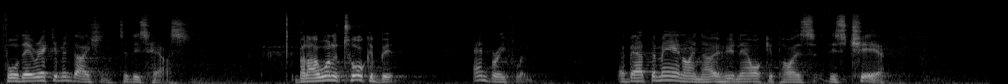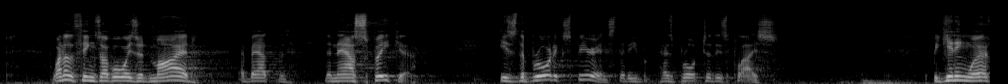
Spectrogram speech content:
for their recommendation to this House. But I want to talk a bit, and briefly, about the man I know who now occupies this chair. One of the things I've always admired about the, the now Speaker is the broad experience that he has brought to this place. Beginning work,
